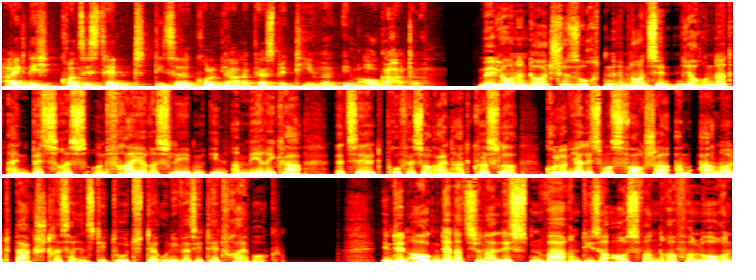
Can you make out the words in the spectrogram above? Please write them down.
eigentlich konsistent diese koloniale Perspektive im Auge hatte. Millionen Deutsche suchten im 19. Jahrhundert ein besseres und freieres Leben in Amerika, erzählt Professor Reinhard Kössler, Kolonialismusforscher am Arnold Bergstresser Institut der Universität Freiburg. In den Augen der Nationalisten waren diese Auswanderer verloren,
